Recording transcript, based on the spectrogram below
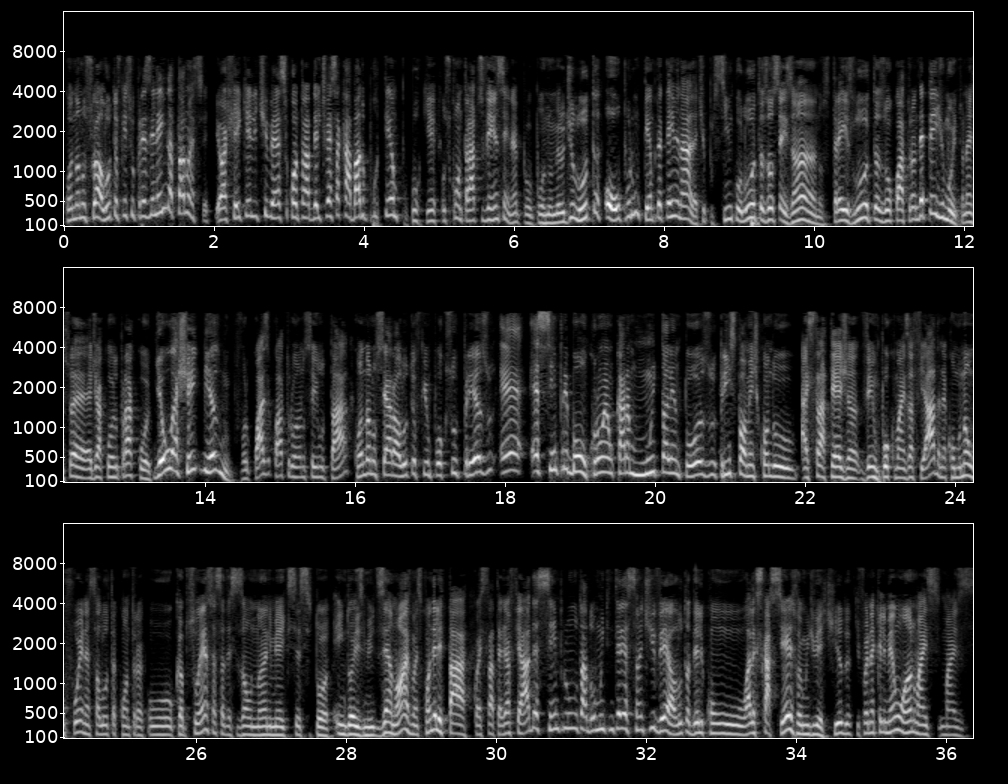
Quando anunciou a luta, eu fiquei surpreso. Ele ainda tá no UFC. Eu achei que ele tivesse, o contrato dele tivesse acabado por tempo, porque os contratos vencem, né? Por, por número de luta ou por um tempo determinado. É tipo cinco lutas ou seis anos, três lutas ou quatro anos. Depende muito, né? Isso é, é de acordo para acordo. E eu achei mesmo, foram quase quatro anos sem lutar. Quando anunciaram a luta, eu fiquei um pouco surpreso. É, é sempre bom. O Kron é um cara muito talentoso, principalmente quando a estratégia vem um pouco mais afiada, né? Como não foi nessa luta contra o Cub Swenson, essa decisão unânime aí que você citou em 2019, mas quando ele tá com a estratégia afiada, é sempre um lutador muito interessante de ver. A luta dele com o Alex Caceres foi muito divertida, que foi naquele mesmo ano, mais, mais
